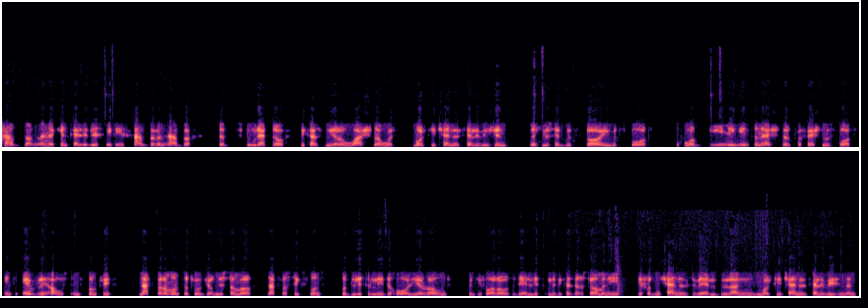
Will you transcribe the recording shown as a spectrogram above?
harder, and I can tell you this, it is harder and harder to, to do that now because we are awash now with multi-channel television, like you said, with Sky, with sports, who are beaming international professional sports into every house in the country, not for a month or two during the summer, not for six months, but literally the whole year round, 24 hours a day, literally, because there are so many different channels available on multi-channel television and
